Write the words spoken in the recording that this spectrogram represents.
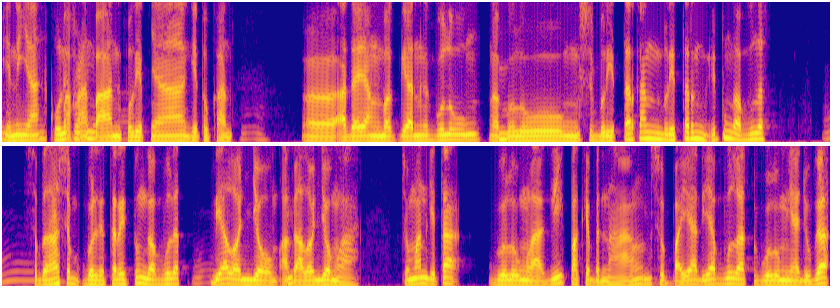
ininya Kulit- bahan bahan kulitnya gitu kan. Eh, ada yang bagian ngegulung ngegulung si beliter kan beliter itu nggak bulat sebenarnya si beliter itu nggak bulat dia lonjong agak lonjong lah. Cuman kita gulung lagi pakai benang supaya dia bulat. Gulungnya juga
